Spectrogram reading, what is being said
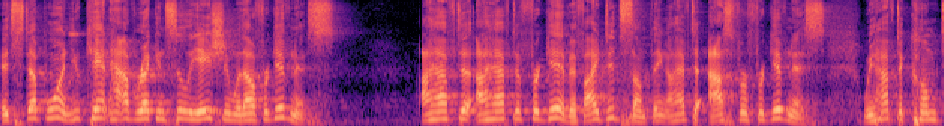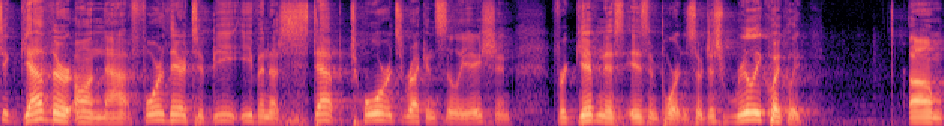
It's step one. You can't have reconciliation without forgiveness. I have to, I have to forgive. If I did something, I have to ask for forgiveness. We have to come together on that for there to be even a step towards reconciliation forgiveness is important. So, just really quickly, um,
